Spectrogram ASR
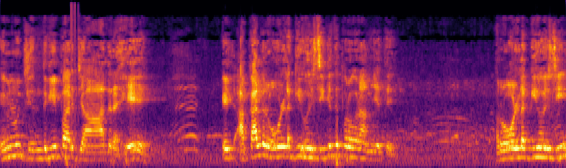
ਇਹਨੂੰ ਜ਼ਿੰਦਗੀ ਭਰ ਯਾਦ ਰਹੇ ਇਹ ਕੱਲ ਰੋਣ ਲੱਗੀ ਹੋਈ ਸੀ ਕਿਤੇ ਪ੍ਰੋਗਰਾਮ ਜੇ ਰੋਣ ਲੱਗੀ ਹੋਈ ਸੀ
